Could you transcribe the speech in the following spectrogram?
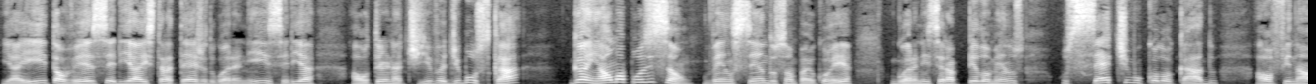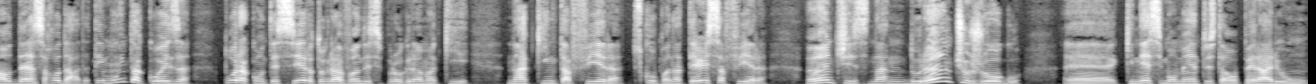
E aí talvez seria a estratégia do Guarani, seria a alternativa de buscar ganhar uma posição. Vencendo o Sampaio Correia, o Guarani será pelo menos o sétimo colocado ao final dessa rodada. Tem muita coisa por acontecer. Eu estou gravando esse programa aqui na quinta-feira, desculpa, na terça-feira, antes, na, durante o jogo é, que nesse momento está Operário 1,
